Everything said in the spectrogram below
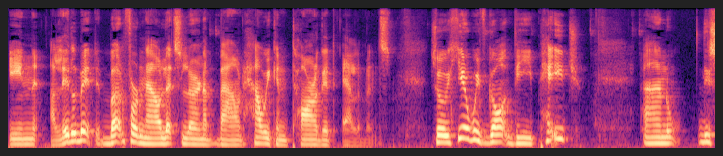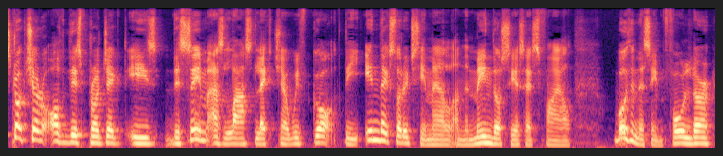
in a little bit, but for now, let's learn about how we can target elements. So here we've got the page, and the structure of this project is the same as last lecture. We've got the index.html and the main.css file, both in the same folder,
